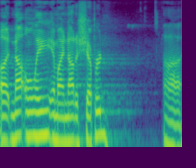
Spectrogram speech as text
uh, not only am I not a shepherd, uh,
